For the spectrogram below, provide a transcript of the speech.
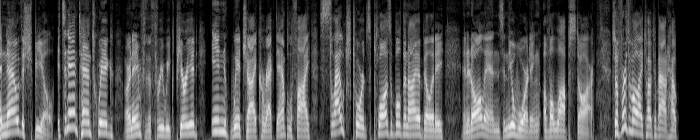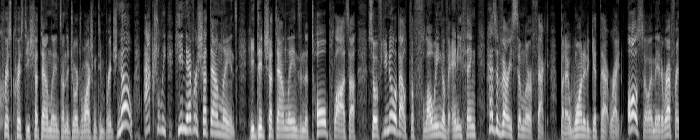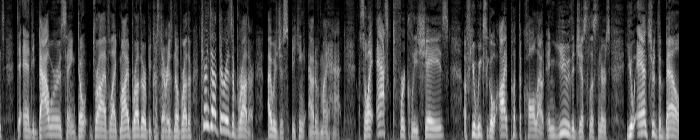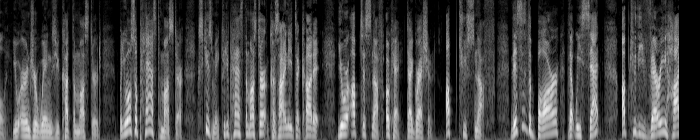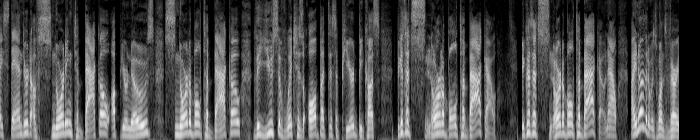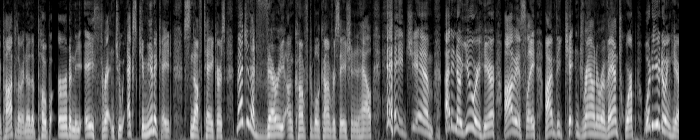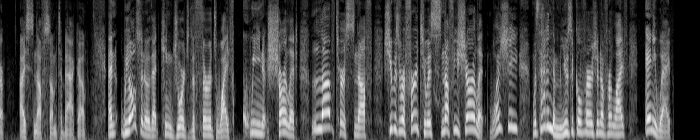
And now the spiel. It's an antentwig, our name for the three week period in which I correct, amplify, slouch towards plausible deniability, and it all ends in the awarding of a Lobstar. So, first of all, I talked about how Chris Christie shut down lanes on the George Washington Bridge. No, actually, he never shut down lanes. He did shut down lanes in the toll plaza. So, if you know about the flowing of anything, has a very similar effect. But I wanted to get that right. Also, I made a reference to Andy Bowers saying, "Don't drive like my brother because there is no brother." Turns out there is a brother. I was just speaking out of my hat. So I asked for cliches. A few weeks ago, I put the call out, and you, the Gist listeners, you answered the bell. You earned your wings. You cut the mustard. But you also passed muster. Excuse me, could you pass the muster? Because I need to cut it. You were up to snuff. Okay, digression. Up to snuff. This is the bar that we set up to the very high standard of snorting tobacco up your nose, snortable tobacco, the use of which has all but disappeared because because it's snortable tobacco because it's snortable tobacco. Now, I know that it was once very popular. I know that Pope Urban VIII threatened to excommunicate snuff takers. Imagine that very uncomfortable conversation in hell. Hey, Jim, I didn't know you were here. Obviously, I'm the kitten drowner of Antwerp. What are you doing here? I snuff some tobacco. And we also know that King George III's wife, Queen Charlotte, loved her snuff. She was referred to as Snuffy Charlotte. Was she? Was that in the musical version of her life? Anyway,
